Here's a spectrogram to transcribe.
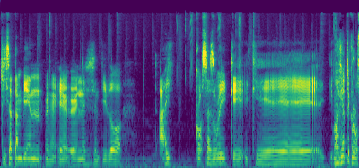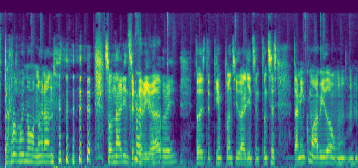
quizá también eh, eh, en ese sentido hay cosas, güey, que. Imagínate que los perros, güey, no, no eran... Son aliens en realidad, güey. Todo este tiempo han sido aliens. Entonces, también como ha habido un,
